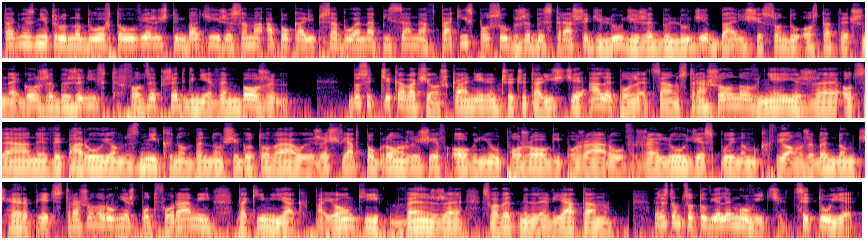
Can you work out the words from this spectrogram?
Tak więc nie trudno było w to uwierzyć, tym bardziej, że sama apokalipsa była napisana w taki sposób, żeby straszyć ludzi, żeby ludzie bali się sądu ostatecznego, żeby żyli w trwodze przed gniewem Bożym. Dosyć ciekawa książka, nie wiem czy czytaliście, ale polecam. Straszono w niej, że oceany wyparują, znikną, będą się gotowały, że świat pogrąży się w ogniu, pożogi pożarów, że ludzie spłyną krwią, że będą cierpieć. Straszono również potworami takimi jak pająki, węże, sławetny lewiatan. Zresztą co tu wiele mówić, cytuję.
